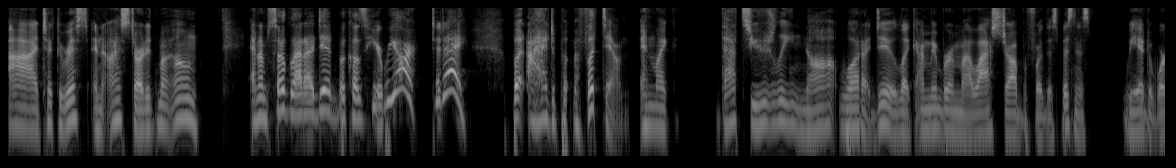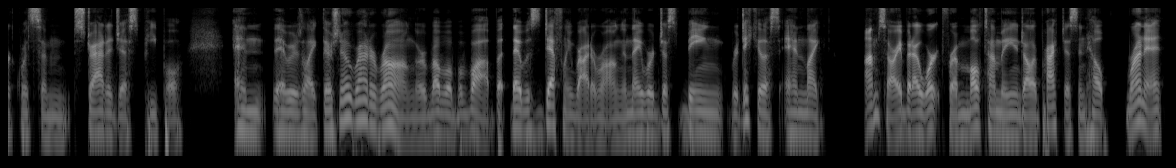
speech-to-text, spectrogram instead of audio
I took the risk and I started my own. And I'm so glad I did because here we are today. But I had to put my foot down. And like, that's usually not what I do. Like, I remember in my last job before this business, we had to work with some strategist people. And they was like, there's no right or wrong or blah, blah, blah, blah. But there was definitely right or wrong. And they were just being ridiculous. And like, I'm sorry, but I worked for a multi million dollar practice and helped run it.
